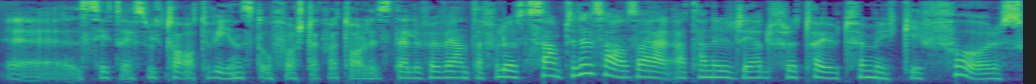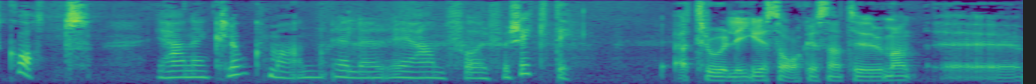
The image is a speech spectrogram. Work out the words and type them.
eh, sitt resultat, vinst då första kvartalet istället för vänta förlust. Samtidigt sa han så här att han är rädd för att ta ut för mycket i förskott. Är han en klok man eller är han för försiktig? Jag tror det ligger i sakens natur. Man, eh,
